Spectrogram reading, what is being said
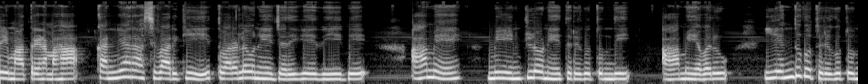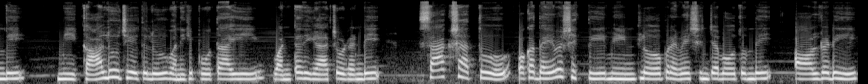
శ్రీమాత్రే నమ. రాశి వారికి త్వరలోనే జరిగేది ఇదే. ఆమె మీ ఇంట్లోనే తిరుగుతుంది. ఆమె ఎవరు? ఎందుకు తిరుగుతుంది? మీ కాళ్ళు చేతులు వణికిపోతాయి. ఒంటరిగా చూడండి. సాక్షాత్తు ఒక దైవశక్తి మీ ఇంట్లో ప్రవేశించబోతుంది. ఆల్రెడీ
